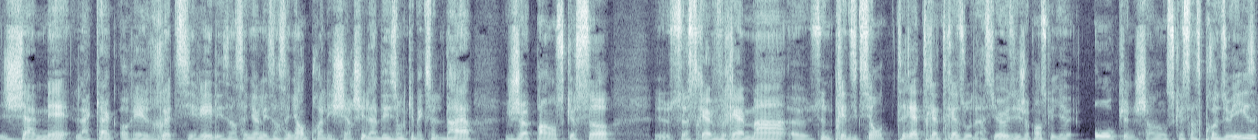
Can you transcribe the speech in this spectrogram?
jamais la CAQ aurait retiré les enseignants, les enseignantes pour aller chercher l'adhésion de Québec solidaire. Je pense que ça, euh, ce serait vraiment euh, une prédiction très, très, très audacieuse et je pense qu'il y a aucune chance que ça se produise.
